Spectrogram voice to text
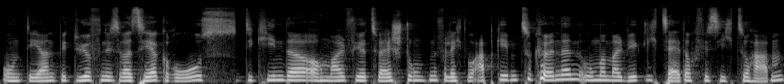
Und deren Bedürfnis war sehr groß, die Kinder auch mal für zwei Stunden vielleicht wo abgeben zu können, um einmal wirklich Zeit auch für sich zu haben.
